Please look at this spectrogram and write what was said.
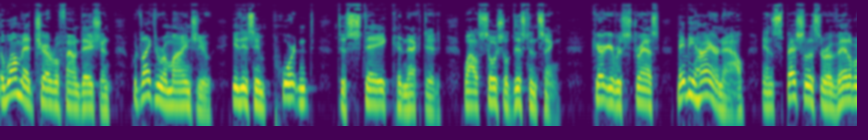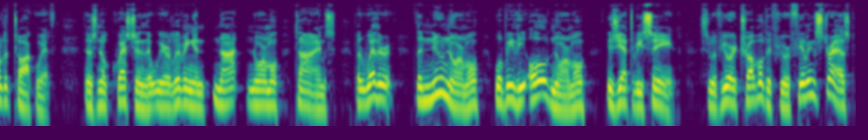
The WellMed Charitable Foundation would like to remind you it is important to stay connected while social distancing. Caregiver stress may be higher now, and specialists are available to talk with. There's no question that we are living in not normal times, but whether the new normal will be the old normal is yet to be seen. So if you are troubled, if you are feeling stressed,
